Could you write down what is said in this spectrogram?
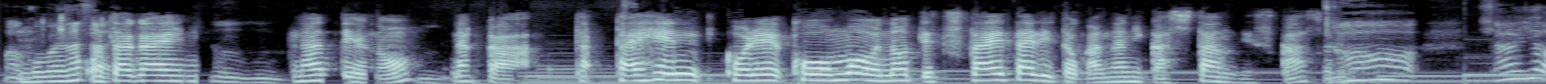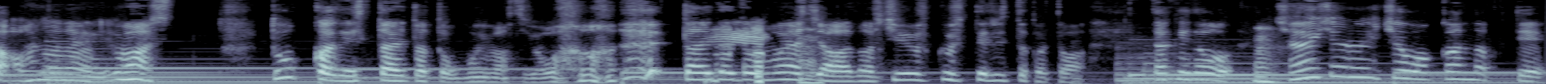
あごめんなさい。お互いに、うんうん、なんていうの、うん、なんか大変これこう思うのって伝えたりとか何かしたんですか？それああ、いやいや、あのね、まあ、どっかで伝えたと思いますよ。伝えたと思いますよ。あの修復してるってことは。だけど、最初の一応分かんなくて、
